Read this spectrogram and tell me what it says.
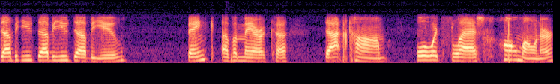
www.bankofamerica.com forward slash homeowner.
